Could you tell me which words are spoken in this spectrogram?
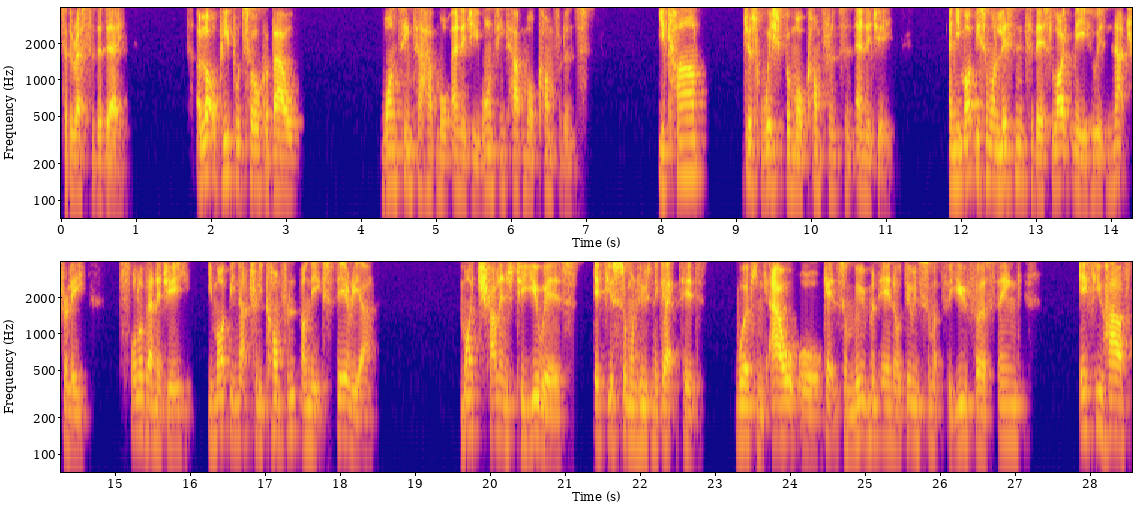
for the rest of the day a lot of people talk about wanting to have more energy wanting to have more confidence you can't just wish for more confidence and energy. And you might be someone listening to this like me who is naturally full of energy. You might be naturally confident on the exterior. My challenge to you is if you're someone who's neglected working out or getting some movement in or doing something for you first thing, if you have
